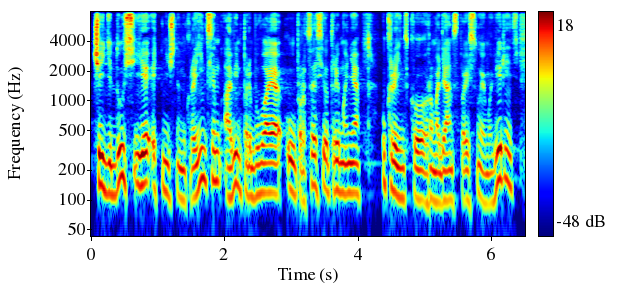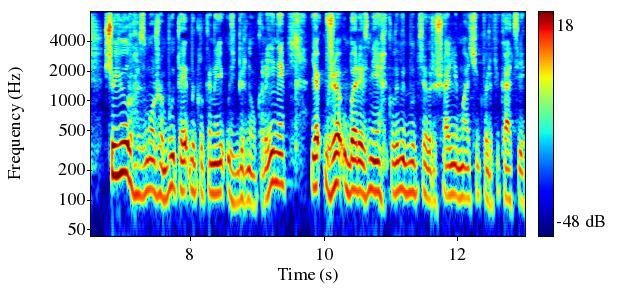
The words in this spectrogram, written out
чий дідусь є етнічним українцем, а він перебуває у процесі отримання українського громадянства. Існує ймовірність, що Юр зможе бути викликаний у збірну України як вже у березні, коли відбудуться вирішальні матчі кваліфікації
